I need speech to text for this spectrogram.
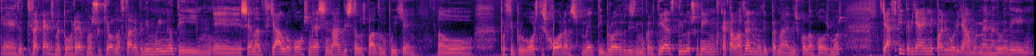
ε, το τι θα κάνεις με το ρεύμα σου και όλα αυτά, ρε παιδί μου, είναι ότι ε, σε ένα διάλογο, σε μια συνάντηση τέλος πάντων που είχε ο πρωθυπουργός της χώρας με την πρόεδρο της Δημοκρατίας, δήλωσε ότι καταλαβαίνουμε ότι περνάει δύσκολα ο κόσμος. Και αυτή, παιδιά, είναι η παρηγοριά μου εμένα. Δηλαδή,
